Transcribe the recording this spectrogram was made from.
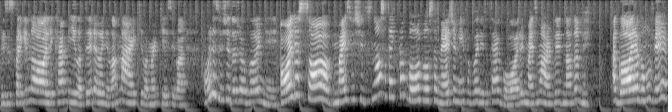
Luiz Spagnoli, Camila, Terani, Lamarck, Lamarque, sei lá. Olha esse vestido da Giovanni. Olha só, mais vestidos. Nossa, até que tá boa a bolsa média, minha favorita até agora. E mais uma árvore, nada a ver. Agora, vamos ver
